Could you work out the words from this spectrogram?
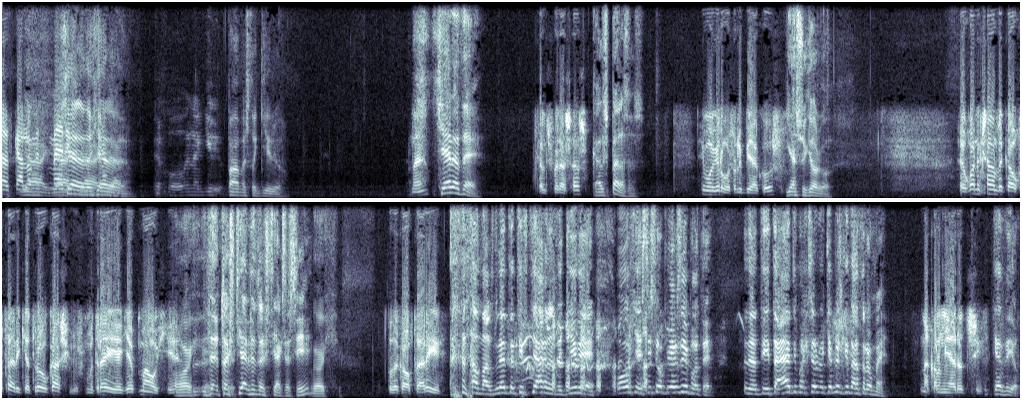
σας, καλό Γεια, μεσημέρι. γεια, Χαίρετε, γεια, χαίρετε. γεια. Πάμε στον κύριο. Ναι, Χαίρετε. Καλησπέρα σας. Καλησπέρα σας. Είμαι ο Γιώργος Ολυμπιακός. Γεια σου Γιώργο. Εγώ άνοιξα ένα 18 και τρώω κάσιλους. Μετράει για γεύμα, όχι. Ε. Όχι. Δεν το έχεις φτιάξει, δεν το έχεις φτιάξει εσύ; Όχι. Το 18 Να μας λέτε τι φτιάχνετε κύριε. Όχι εσείς οποιοδήποτε. Διότι τα έτοιμα ξέρουμε και εμείς και τα τρώμε. Να κάνω μια ερώτηση. Και δύο.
